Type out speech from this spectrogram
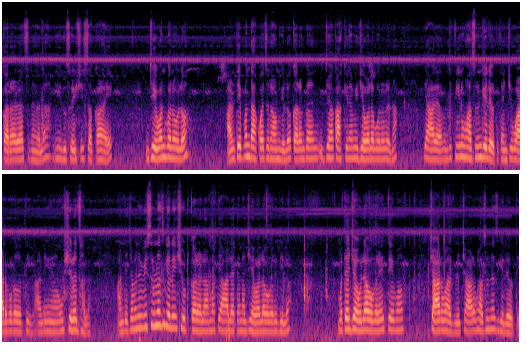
करायलाच नाही झाला. ही दुसऱ्याची सकाळ आहे जेवण बनवलं आणि ते पण दाखवायचं राहून गेलं. कारण का ज्या काकीनं मी जेवायला बोलवलं ना ते आल्या म्हणजे तीन वाजून गेले होते. त्यांची वाट बघत होती आणि उशीरच झाला. आणि त्याच्यामध्ये विसरूनच गेले शूट करायला. मग ते आल्या त्यांना जेवायला वगैरे दिलं. मग त्या जेवल्या वगैरे ते मग चार वाजले. चार वाजूनच गेले होते.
